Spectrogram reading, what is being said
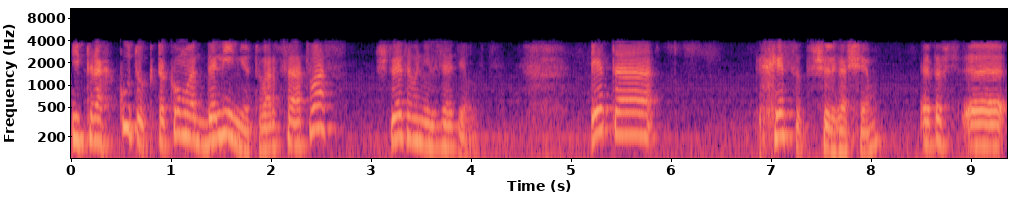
и трахкуту, к такому отдалению Творца от вас, что этого нельзя делать это хесед шельгашем, это э,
